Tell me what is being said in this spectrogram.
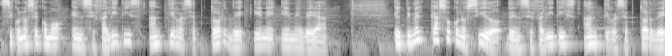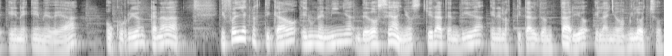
se conoce como encefalitis antirreceptor de NMDA. El primer caso conocido de encefalitis antirreceptor de NMDA ocurrió en Canadá y fue diagnosticado en una niña de 12 años que era atendida en el Hospital de Ontario el año 2008.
